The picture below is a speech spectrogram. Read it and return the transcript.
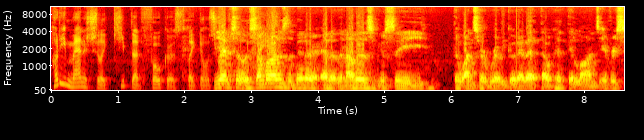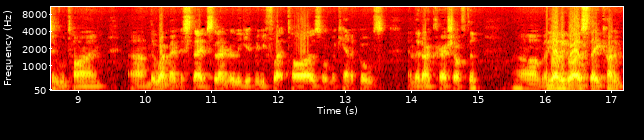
How do you manage to like keep that focus, like those? Yeah, absolutely. Some riders are better at it than others. You'll see the ones who are really good at it. They'll hit their lines every single time. Um, they won't make mistakes. They don't really get many flat tires or mechanicals, and they don't crash often. Um, and the other guys, they kind of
